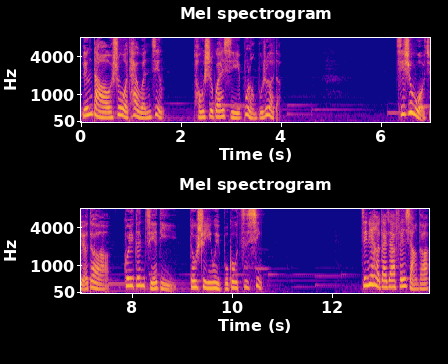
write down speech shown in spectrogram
领导说我太文静，同事关系不冷不热的。其实我觉得，归根结底。都是因为不够自信。今天和大家分享的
